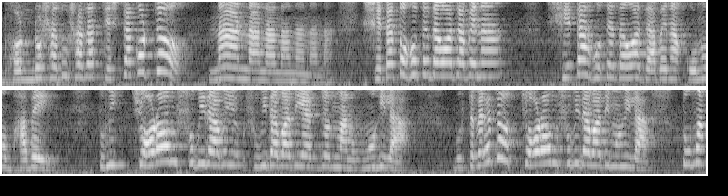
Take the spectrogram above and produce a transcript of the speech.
ভণ্ড সাধু সাজার চেষ্টা করছ? না না না না না না না। সেটা তো হতে দেওয়া যাবে না। সেটা হতে দেওয়া যাবে না কোনোভাবেই। তুমি চরম সুবিধা সুবিধাবাদী একজন মানুষ মহিলা। বুঝতে পেরেছ? চরম সুবিধাবাদী মহিলা। তোমা,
